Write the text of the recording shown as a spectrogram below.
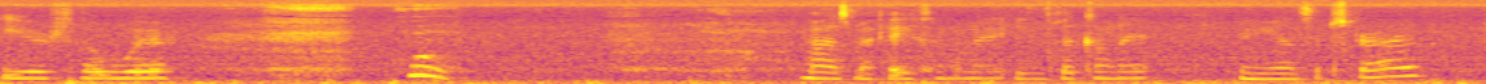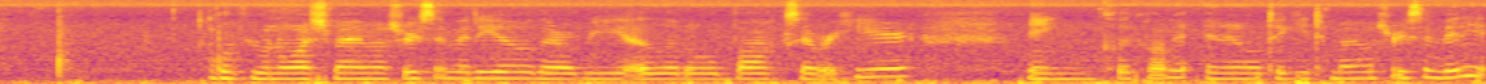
here somewhere. That's my face on it. You can click on it and you unsubscribe. Or if you want to watch my most recent video, there will be a little box over here. And you can click on it and it will take you to my most recent video.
